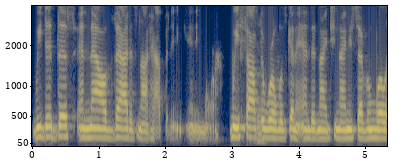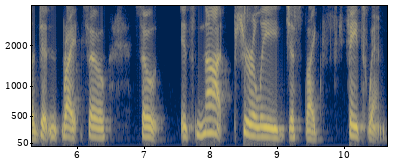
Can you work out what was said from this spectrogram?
we did this, and now that is not happening anymore. We thought the world was going to end in 1997. Well, it didn't, right? So, so it's not purely just like fate's win.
